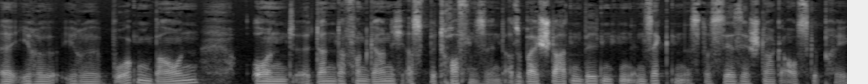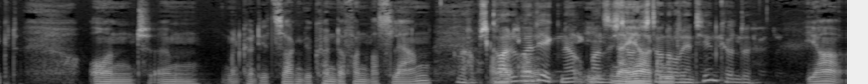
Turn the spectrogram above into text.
äh, ihre, ihre Burgen bauen und äh, dann davon gar nicht erst betroffen sind. Also bei staatenbildenden Insekten ist das sehr, sehr stark ausgeprägt. Und ähm, man könnte jetzt sagen, wir können davon was lernen. Da habe ich gerade überlegt, ne, ob man sich naja, da nicht dann orientieren könnte. Ja,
